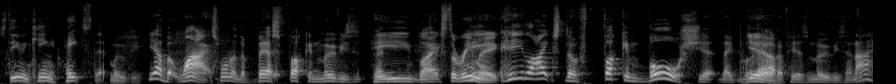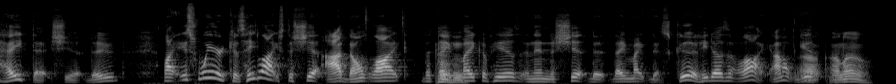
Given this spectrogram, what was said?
Stephen King hates that movie. yeah, but why? It's one of the best fucking movies. He likes the remake. He, likes the fucking bullshit they put Yeah. out of his movies, and I hate that shit, dude. Like it's weird because he likes the shit I don't like that they Mhm. make of his, and then the shit that they make that's good he doesn't like. I don't get I, it. I know.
